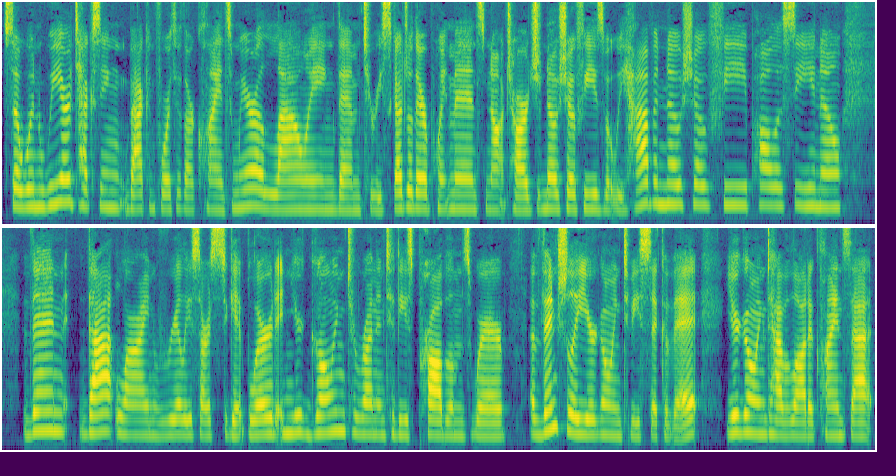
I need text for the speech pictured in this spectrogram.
so when we are texting back and forth with our clients and we are allowing them to reschedule their appointments not charge no-show fees but we have a no-show fee policy you know then that line really starts to get blurred and you're going to run into these problems where eventually you're going to be sick of it. You're going to have a lot of clients that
